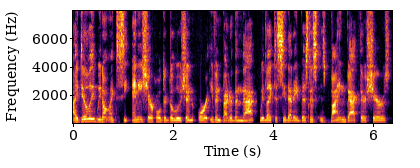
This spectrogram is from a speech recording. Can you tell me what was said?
Ideally, we don't like to see any shareholder dilution, or even better than that, we'd like to see that a business is buying back their shares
